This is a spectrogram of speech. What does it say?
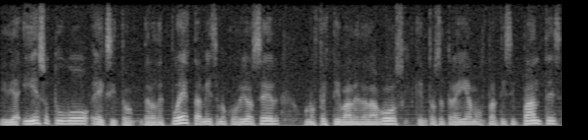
Y, de- y eso tuvo éxito. Pero después también se me ocurrió hacer unos festivales de la voz, que entonces traíamos participantes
